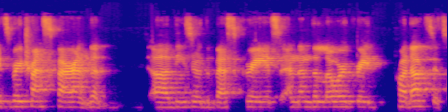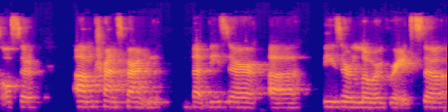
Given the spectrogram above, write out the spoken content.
it's very transparent that uh, these are the best grades, and then the lower grade products, it's also um, transparent that these are uh, these are lower grades. So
